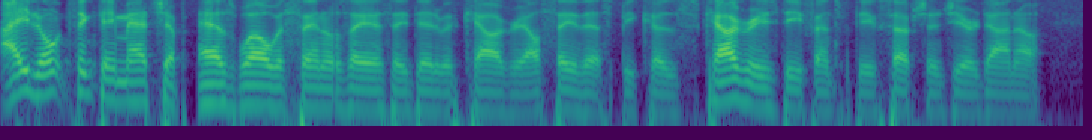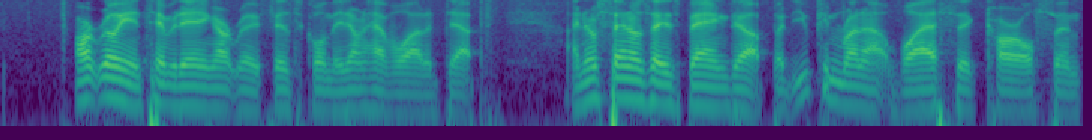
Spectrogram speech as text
I don't think they match up as well with San Jose as they did with Calgary. I'll say this because Calgary's defense, with the exception of Giordano, aren't really intimidating, aren't really physical, and they don't have a lot of depth. I know San Jose is banged up, but you can run out Vlasic, Karlsson,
